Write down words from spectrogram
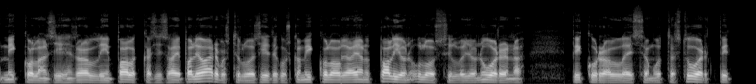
Mikkolan siihen ralliin palkkasi, sai paljon arvostelua siitä, koska Mikkola oli ajanut paljon ulos silloin jo nuorena pikkuralleissa, mutta Stuart pit,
